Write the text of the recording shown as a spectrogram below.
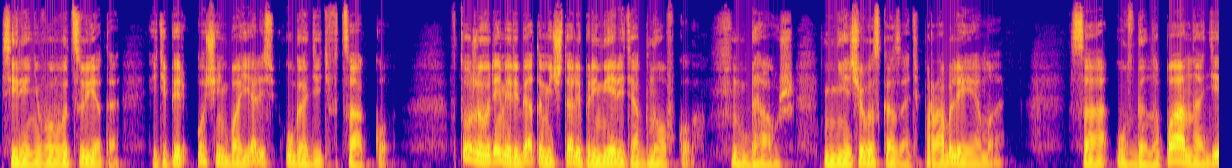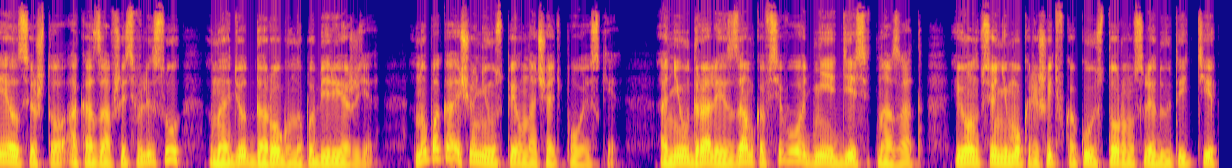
сиреневого цвета, и теперь очень боялись угодить в цакку. В то же время ребята мечтали примерить обновку. Да уж, нечего сказать, проблема. Са Узданапа надеялся, что, оказавшись в лесу, найдет дорогу на побережье, но пока еще не успел начать поиски. Они удрали из замка всего дней десять назад, и он все не мог решить, в какую сторону следует идти,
